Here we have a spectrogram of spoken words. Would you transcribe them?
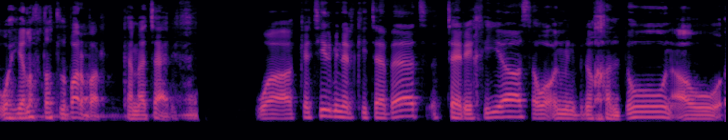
وهي لفظة البربر كما تعرف. وكثير من الكتابات التاريخية سواء من ابن خلدون أو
